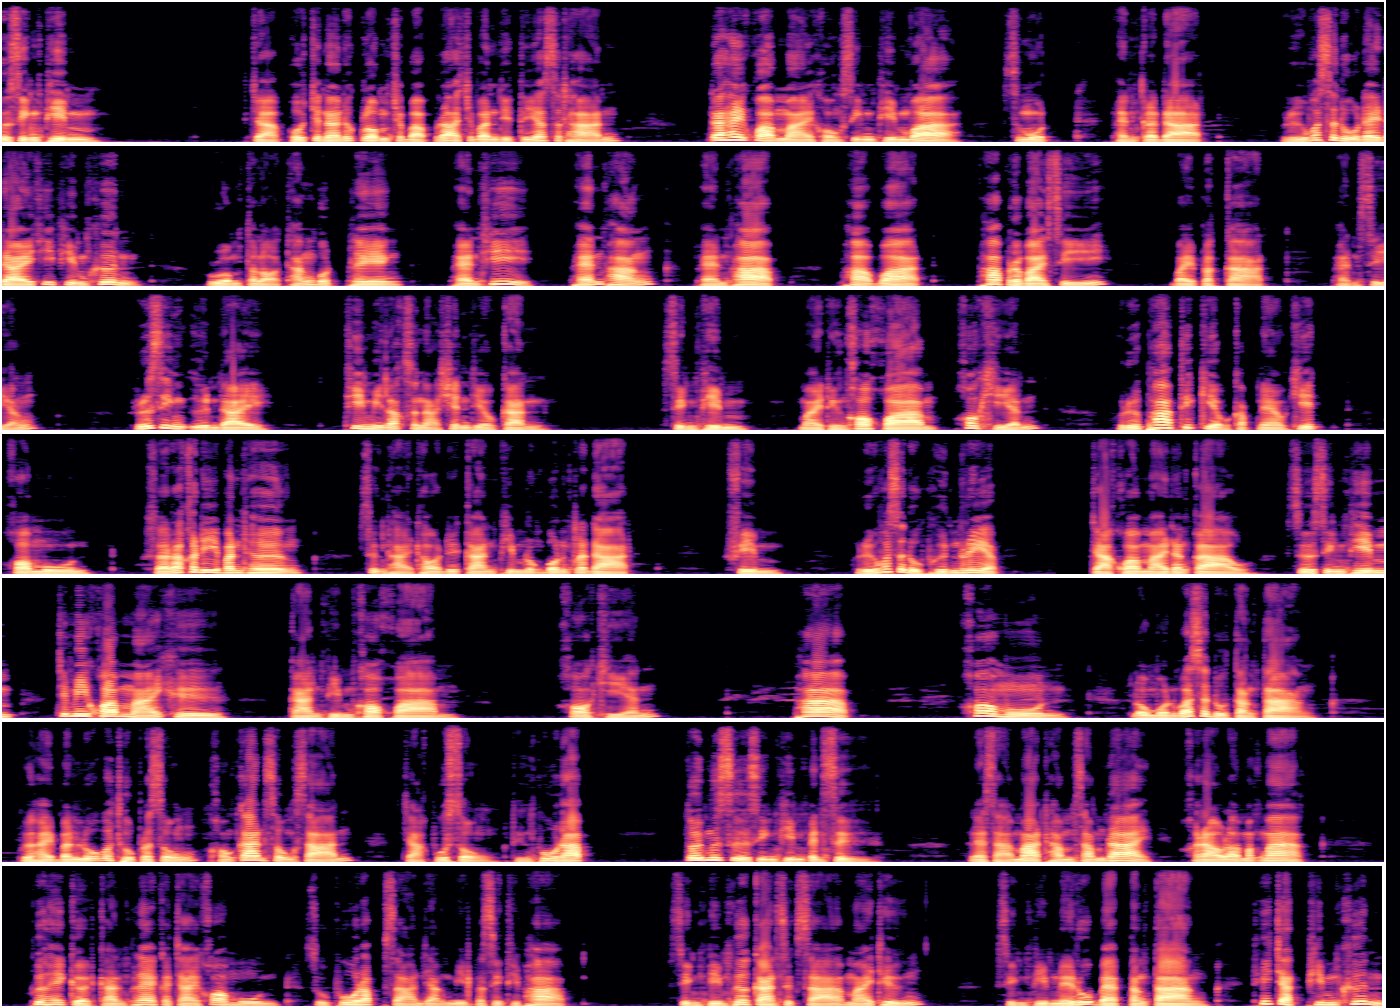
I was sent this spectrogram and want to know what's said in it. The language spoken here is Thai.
สื่อสิ่งพิมพ์ จากพจนานุกรมฉบับราชบัณฑิตยสถาน ได้ให้ความหมายของสิ่งพิมพ์ว่า สมุด แผ่นกระดาษ หรือวัสดุใด ๆ ที่พิมพ์ขึ้น รวมตลอดทั้งบทเพลง แผนที่ แผนผัง แผนภาพ ภาพวาด ภาพระบายสี ใบประกาศ แผ่นเสียง หรือสิ่งอื่นใดที่มีลักษณะเช่นเดียวกัน สิ่งพิมพ์ หมายถึงข้อความ ข้อเขียน หรือภาพที่เกี่ยวกับแนวคิด ข้อมูล สารคดีบันเทิง ซึ่งถ่ายทอดด้วยการพิมพ์ลงบนกระดาษ ฟิล์ม หรือวัสดุพื้นเรียบ จากความหมายดังกล่าว สื่อสิ่งพิมพ์จะมีความหมายคือ การพิมพ์ข้อความ ข้อเขียน ภาพ ข้อมูล ลงบนวัสดุต่างๆ เพื่อให้บรรลุวัตถุประสงค์ของการส่งสารจากผู้ส่งถึงผู้รับ โดยมือสื่อสิ่งพิมพ์เป็นสื่อ และสามารถทำซ้ำได้คราวละมากๆ เพื่อให้เกิดการแพร่กระจายข้อมูลสู่ผู้รับสารอย่างมีประสิทธิภาพ สิ่งพิมพ์เพื่อการศึกษาหมายถึง สิ่งพิมพ์ในรูปแบบต่างๆ ที่จัดพิมพ์ขึ้น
